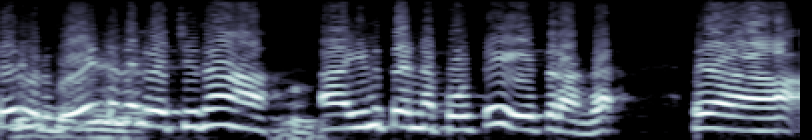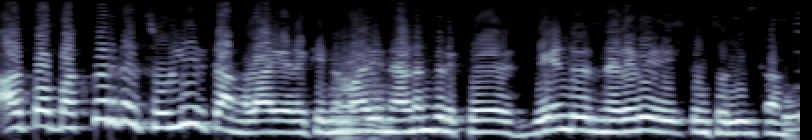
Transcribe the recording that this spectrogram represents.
பேர் ஒரு வேண்டுதல் வச்சுதான் எண்ணெய் போட்டு ஏத்துறாங்க. அப்ப பக்தர்கள் சொல்லியிருக்காங்களா? எனக்கு இந்த மாதிரி நடந்திருக்கு. வேண்டுதல் நிறைவேறிருக்குன்னு சொல்லியிருக்காங்க.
